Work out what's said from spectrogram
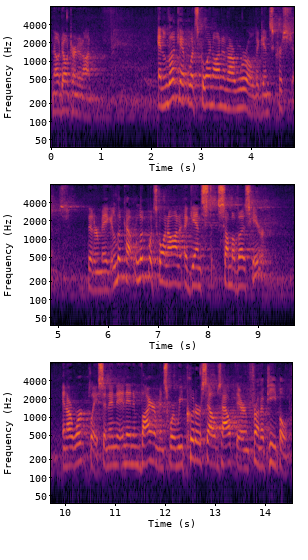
No, don't turn it on. And look at what's going on in our world against Christians that are making. Look, look what's going on against some of us here in our workplace and in, in, environments where we put ourselves out there in front of people,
